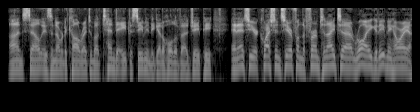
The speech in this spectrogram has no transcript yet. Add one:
on cell is the number to call right to about 10 to 8 this evening to get a hold of uh, JP and answer your questions here from the firm tonight. Uh, Roy, good evening. How are you?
